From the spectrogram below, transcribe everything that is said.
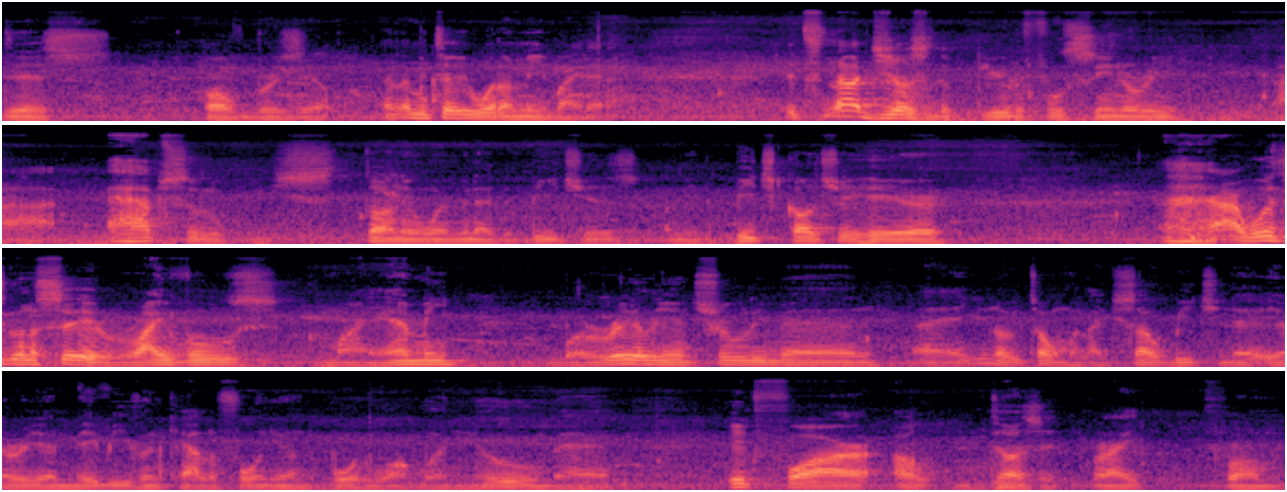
this of Brazil. And let me tell you what I mean by that. It's not just the beautiful scenery, uh, absolutely stunning women at the beaches. I mean, the beach culture here, I was gonna say it rivals Miami, but really and truly, man, you know, you're talking about like South Beach in that area, and maybe even California on the boardwalk, but no, man, it far outdoes it, right? From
